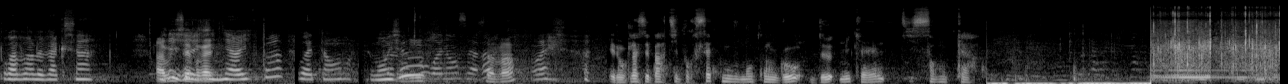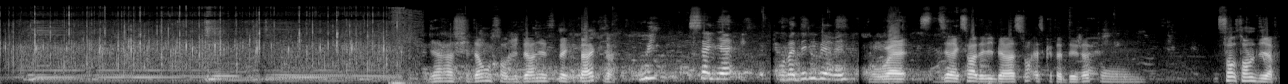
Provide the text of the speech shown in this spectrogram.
pour avoir le vaccin. Ah oui, c'est je- vrai. Je n'y arrive pas. Faut attendre. Bonjour. Ça va Ouais. Et donc là, c'est parti pour 7 mouvements Congo de Michael Tissanka. Bien Rachida, on sort du dernier spectacle. Oui, ça y est, on va délibérer. Ouais, direction à délibération. Est-ce que tu as déjà ton... Sans, sans le dire,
